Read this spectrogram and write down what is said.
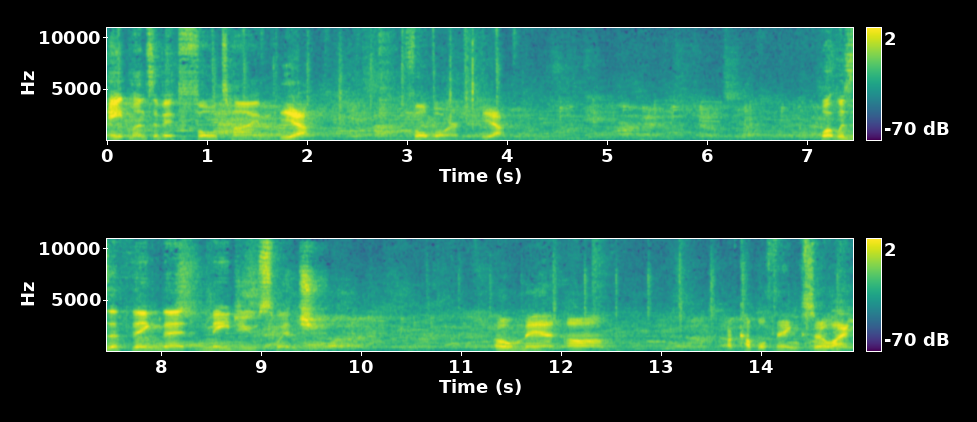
eight months of it full time, Yeah, full bore. yeah. What was the thing that made you switch? Oh man, um, a couple things. So like,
